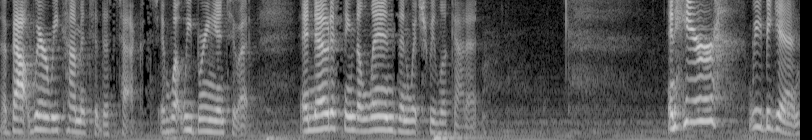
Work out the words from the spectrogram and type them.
about where we come into this text and what we bring into it, and noticing the lens in which we look at it. And here we begin.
